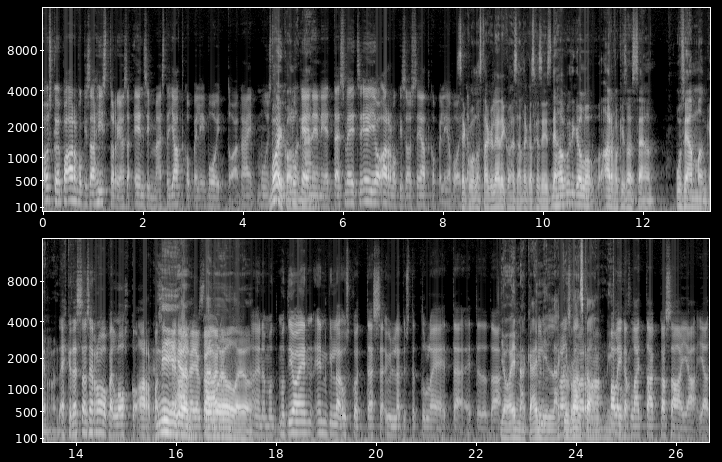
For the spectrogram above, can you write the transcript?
olisiko jopa arvokisaa historiansa ensimmäistä jatkopelivoittoa. Näin muistan Voiko lukeneeni, että Sveitsi ei ole arvokisoissa jatkopeliä Se voittanut. kuulostaa kyllä erikoiselta, koska siis nehän on kuitenkin ollut arvokisoissa ihan useamman kerran. Ehkä tässä on se Roopen lohkoarpa Niin sitten aina, joka se voi aina, olla, joo. aina mutta mut joo, en, en, kyllä usko, että tässä yllätystä tulee, että, että tota, Joo, en mäkään, en millään. Kyllä Ranska on niin palikat kova. laittaa kasaan ja, ja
